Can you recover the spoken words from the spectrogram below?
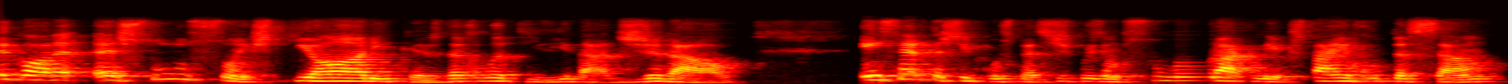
Agora, as soluções teóricas da relatividade geral, em certas circunstâncias, por exemplo, se o buraco negro está em rotação,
